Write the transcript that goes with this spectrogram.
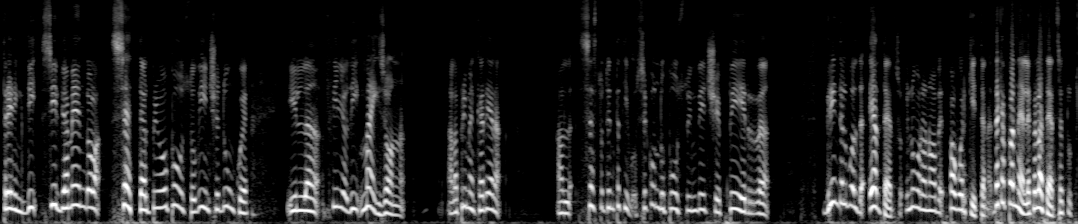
Training di Silvia Mendola, 7 al primo posto, vince dunque il figlio di Mason alla prima in carriera al sesto tentativo, secondo posto invece per Grindelwald e al terzo il numero 9 Power Kitten. Da Capannelle per la terza è tutto.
